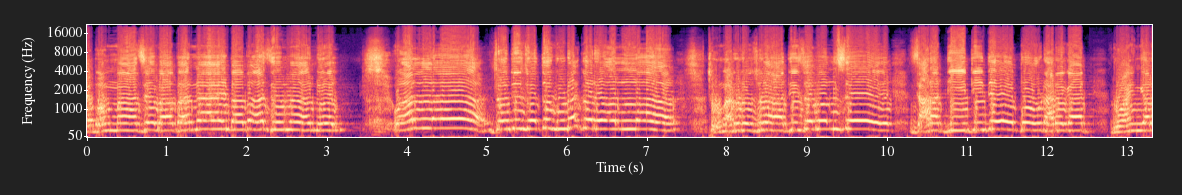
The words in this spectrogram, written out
এবং মা আছে বাবা নাই বাবা যে মা আল্লাহ, যদি যত গুণা করে আল্লাহ, তোমার বলছে, যারা ডিটি দে বৌডার ঘাট রোহিঙ্গার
